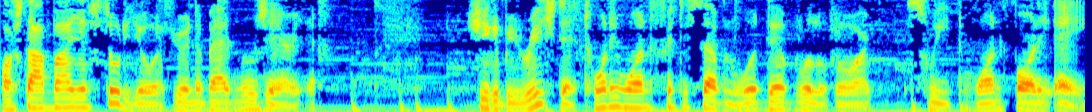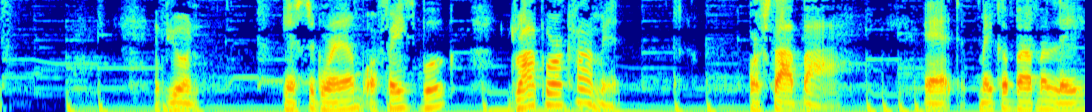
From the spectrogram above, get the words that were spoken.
or stop by your studio if you're in the Baton Rouge area. She can be reached at 2157 Wooddale Boulevard, Suite 140A. If you're on Instagram or Facebook, drop her a comment or stop by at Makeup by Malay.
